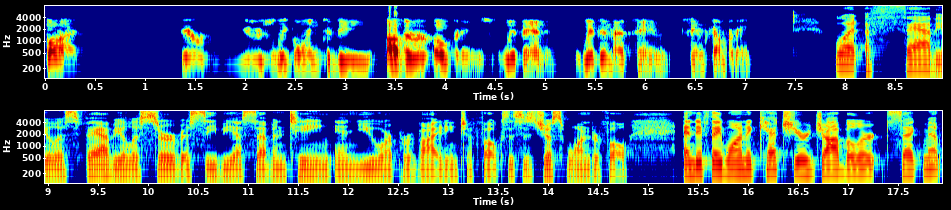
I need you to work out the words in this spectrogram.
but there usually going to be other openings within, within that same, same company. What a fabulous, fabulous service CBS 17 and you are providing to folks. This is just wonderful. And if they want to catch your job alert segment,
